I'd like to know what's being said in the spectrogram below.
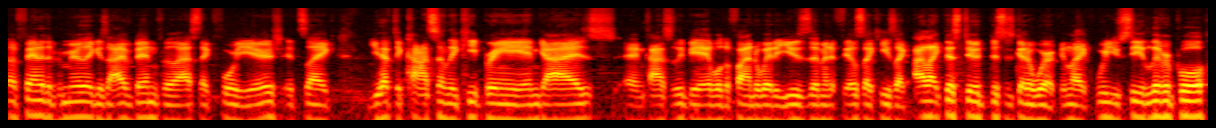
a fan of the Premier League as I've been for the last like four years, it's like you have to constantly keep bringing in guys and constantly be able to find a way to use them. And it feels like he's like, I like this dude. This is going to work. And like where you see Liverpool,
